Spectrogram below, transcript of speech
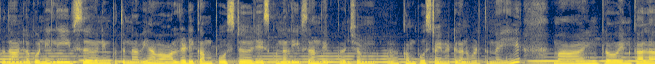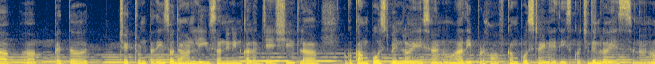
సో దాంట్లో కొన్ని లీవ్స్ నింపుతున్నవి. అవి ఆల్రెడీ కంపోస్ట్ చేసుకున్న లీవ్స్ అందుకే కొంచెం కంపోస్ట్ అయినట్టు కనబడుతున్నాయి. మా ఇంట్లో వెనకాల పెద్ద చెట్టు ఉంటుంది. సో దాని లీవ్స్ అన్ని నేను కలెక్ట్ చేసి ఇట్లా ఒక కంపోస్ట్ బిన్లో వేసాను. అది ఇప్పుడు హాఫ్ కంపోస్ట్ అయినవి తీసుకొచ్చి దీనిలో వేస్తున్నాను.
